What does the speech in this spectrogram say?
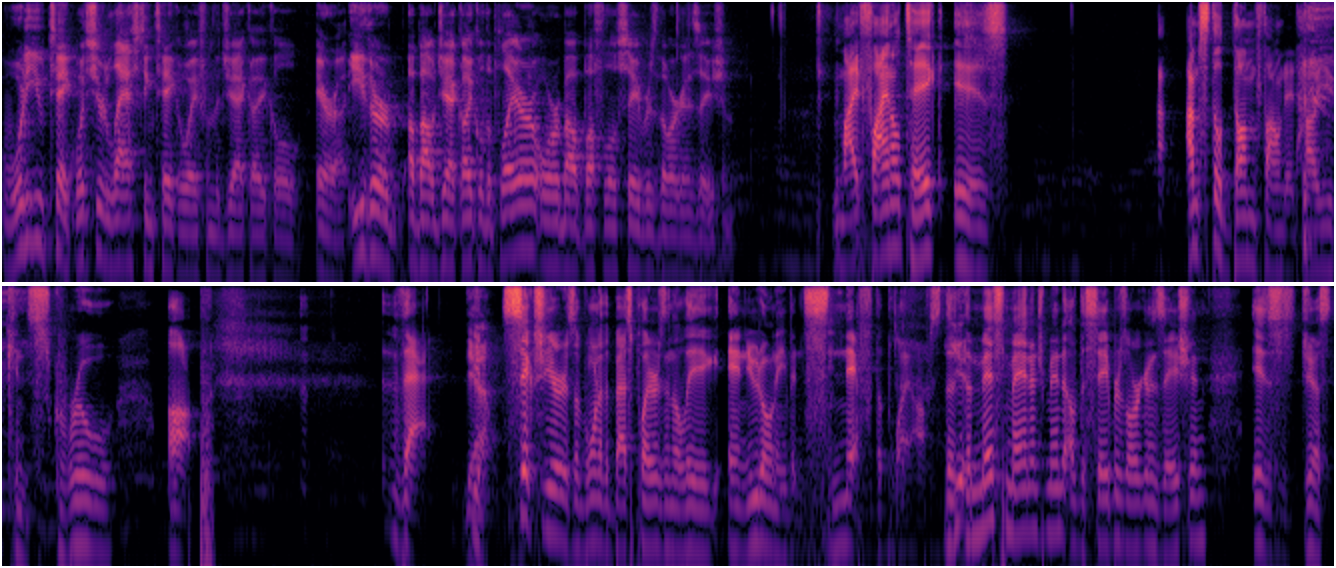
what do you take? What's your lasting takeaway from the Jack Eichel era? Either about Jack Eichel the player or about Buffalo Sabres the organization. My final take is I'm still dumbfounded how you can screw up that. You Yeah. know, six years of one of the best players in the league, and you don't even sniff the playoffs. The, Yeah. the mismanagement of the Sabres organization is just,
